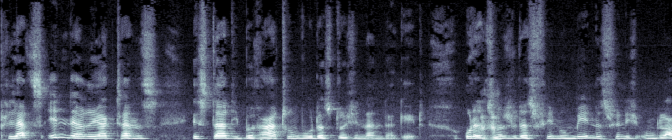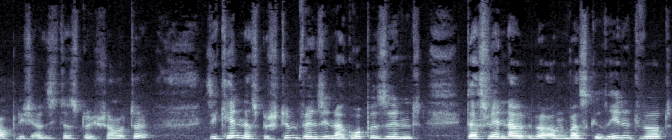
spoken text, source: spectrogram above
Platz in der Reaktanz, ist da die Beratung, wo das durcheinander geht. Oder zum mhm. Beispiel das Phänomen, das finde ich unglaublich, als ich das durchschaute. Sie kennen das bestimmt, wenn Sie in einer Gruppe sind, dass wenn da über irgendwas geredet wird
